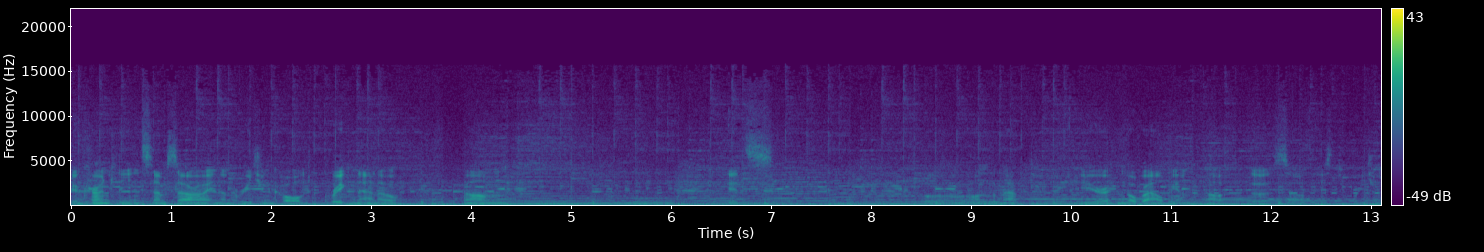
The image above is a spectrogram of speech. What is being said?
We're currently in Samsara in a region called Regnano. Um, it's uh, on the map here, at Nova Albion, uh, the southeast region.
